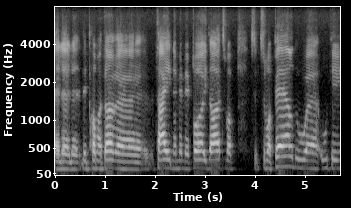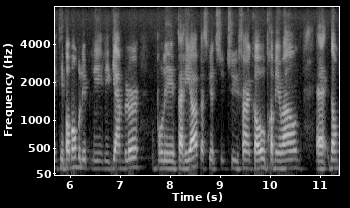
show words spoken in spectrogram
les promoteurs Thai ne m'aimaient pas. Ils disaient, tu, vas, perdre ou, ou tu n'es pas bon pour les gamblers pour les parieurs parce que tu, fais un KO au premier round. Euh, donc,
